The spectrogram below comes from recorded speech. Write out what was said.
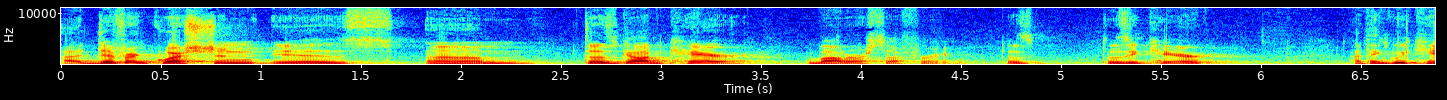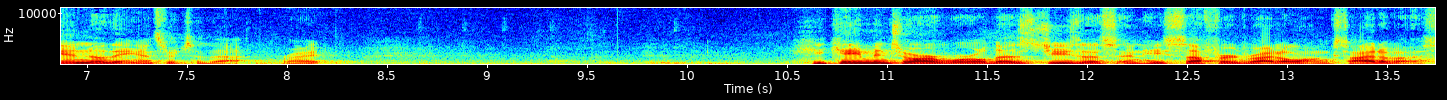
A different question is um, Does God care about our suffering? Does, does He care? I think we can know the answer to that, right? He came into our world as Jesus and he suffered right alongside of us.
